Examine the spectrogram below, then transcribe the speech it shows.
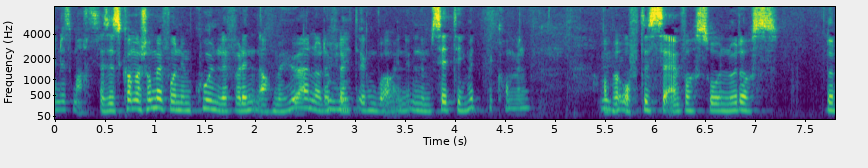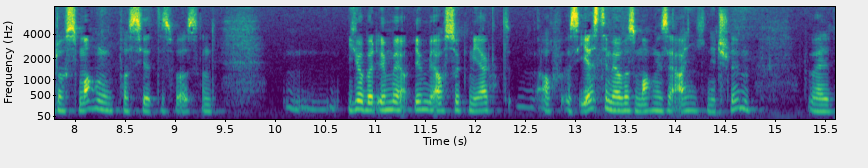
Wenn du es machst. Also das kann man schon mal von einem coolen Referenten auch mal hören Mhm. oder vielleicht irgendwo auch in, in einem Setting mitbekommen. Aber oft ist es ja einfach so, nur durchs, nur durchs Machen passiert das was. Und mm, ich habe halt immer, irgendwie auch so gemerkt, auch das erste Mal was machen ist ja eigentlich nicht schlimm, weil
